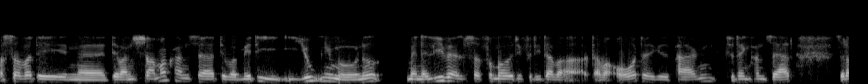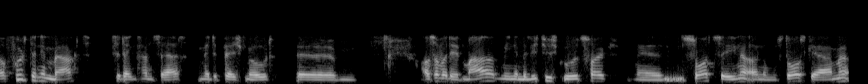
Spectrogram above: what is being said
Og så var det en, øh, det var en sommerkoncert, det var midt i, i juni måned, men alligevel så formåede de, fordi der var, der var overdækket i parken til den koncert. Så der var fuldstændig mørkt til den koncert med Depeche Mode. Øhm, og så var det et meget minimalistisk udtryk med en sort scene og nogle store skærme,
